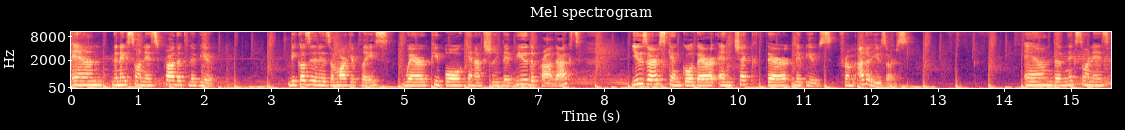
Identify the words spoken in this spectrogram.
And the next one is product review. Because it is a marketplace where people can actually review the product, users can go there and check their reviews from other users. And the next one is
